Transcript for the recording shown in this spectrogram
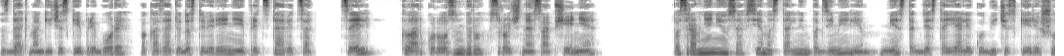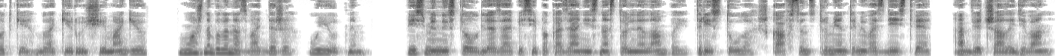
сдать магические приборы, показать удостоверение и представиться. Цель – Кларку Розенберу срочное сообщение. По сравнению со всем остальным подземельем, место, где стояли кубические решетки, блокирующие магию, можно было назвать даже уютным. Письменный стол для записи показаний с настольной лампой, три стула, шкаф с инструментами воздействия, обветшалый диван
